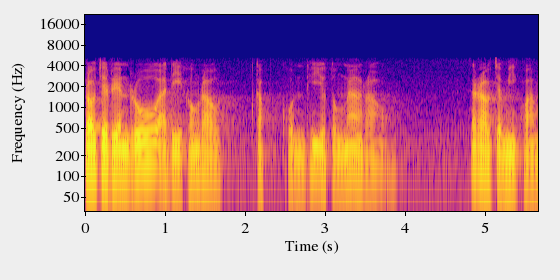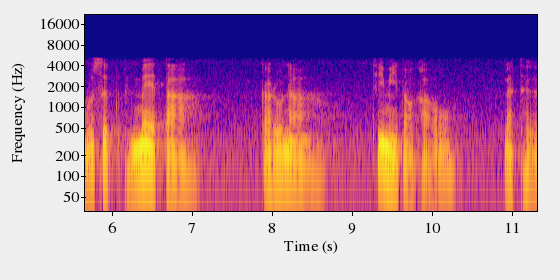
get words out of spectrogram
เราจะเรียนรู้อดีตของเรากับคนที่อยู่ตรงหน้าเรา และเราจะมีความรู้สึกถึงเมตตาการุณา ที่มีต่อเขาและเธอ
